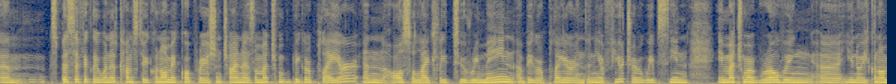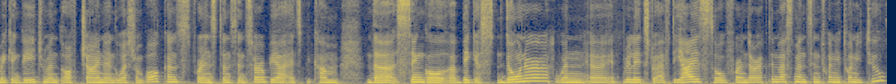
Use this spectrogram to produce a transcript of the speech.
Um, specifically, when it comes to economic cooperation, China is a much bigger player and also likely to remain a bigger player in the near future. We've seen a much more growing, uh, you know, economic engagement of China in the Western Balkans. For instance, in Serbia, it's become the single uh, biggest donor when uh, it relates to FDIs, so foreign direct investments in 2022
